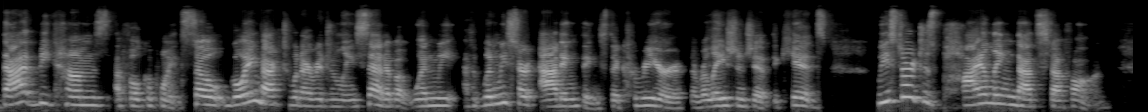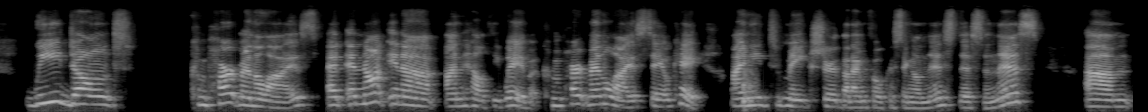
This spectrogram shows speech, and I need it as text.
that becomes a focal point. So going back to what i originally said about when we when we start adding things the career the relationship the kids we start just piling that stuff on. We don't compartmentalize and, and not in a unhealthy way but compartmentalize say okay i need to make sure that i'm focusing on this this and this. Um,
